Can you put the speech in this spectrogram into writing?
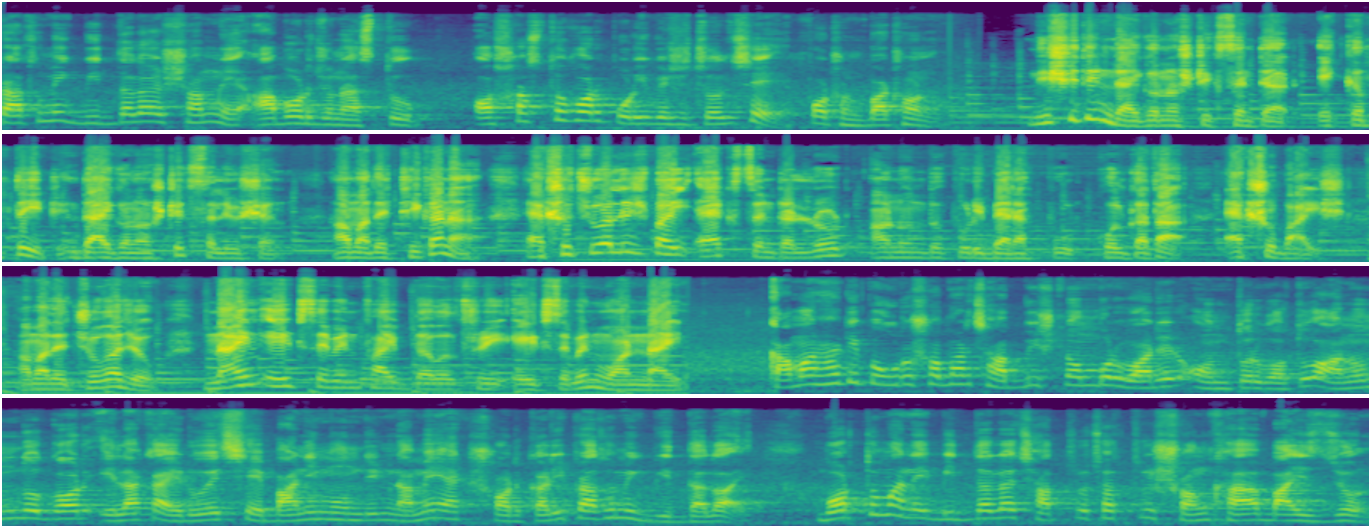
প্রাথমিক বিদ্যালয়ের সামনে আবর্জনা স্তূপ। অস্বাস্থ্যকর পরিবেশে চলছে পঠন পাঠন। নিশিদিন ডায়াগনস্টিক সেন্টার এ কমপ্লিট ডায়াগনস্টিক সলিউশন। আমাদের ঠিকানা একশো চুয়াল্লিশ বাই এক সেন্ট্রাল রোড আনন্দপুরি ব্যারাকপুর কলকাতা একশো বাইশ। আমাদের যোগাযোগ nine eight seven five double three eight seven one nine. Kamarhati পৌরসভার ২৬ নম্বর ওয়ার্ডের অন্তর্গত আনন্দগড় এলাকায় রয়েছে বাণী মন্দির নামে এক সরকারি প্রাথমিক বিদ্যালয়। বর্তমানে বিদ্যালয়ে ছাত্রছাত্রীর সংখ্যা বাইশ জন।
